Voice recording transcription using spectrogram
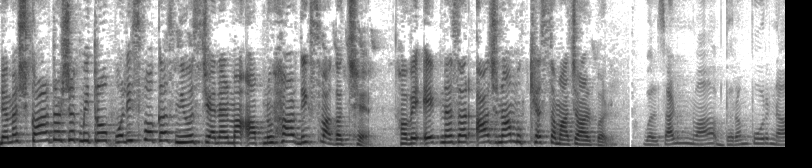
નમસ્કાર દર્શક મિત્રો, પોલીસ ફોકસ ન્યૂઝ ચેનલમાં આપનું હાર્દિક સ્વાગત છે. હવે એક નજર આજના મુખ્ય સમાચાર પર. વલસાડમાં ધરમપુરના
